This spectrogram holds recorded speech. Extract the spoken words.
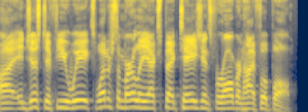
uh, in just a few weeks. What are some early expectations for Auburn High football?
